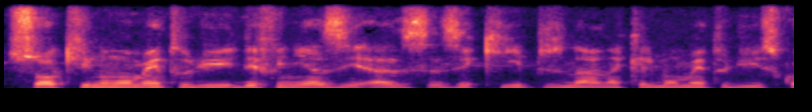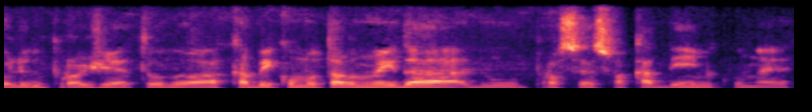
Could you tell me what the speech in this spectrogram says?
só que no momento de definir as, as, as equipes, na, naquele momento de escolha do projeto, eu acabei, como eu estava no meio da, do processo acadêmico, né,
